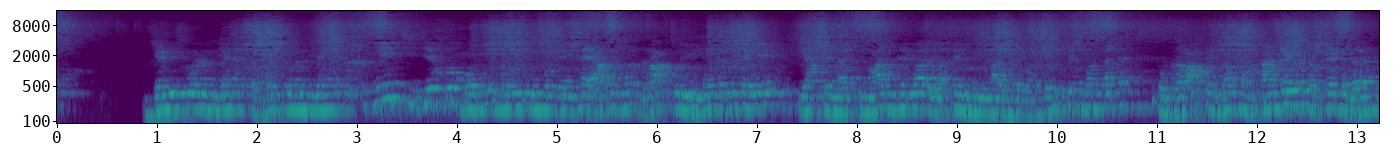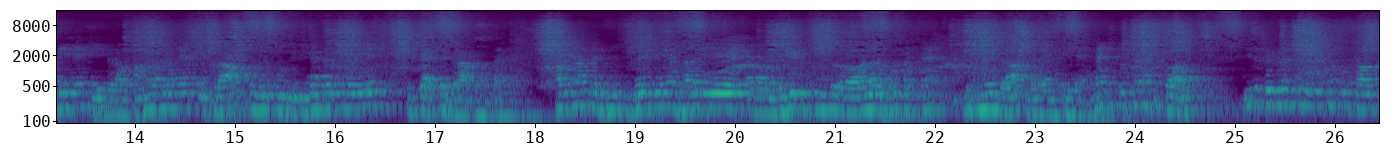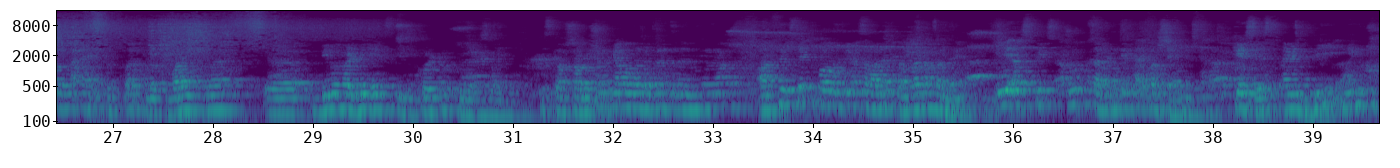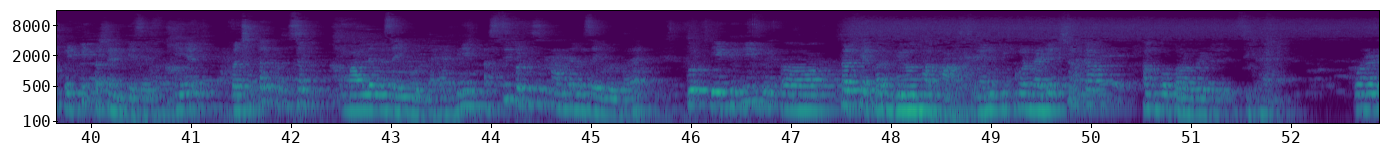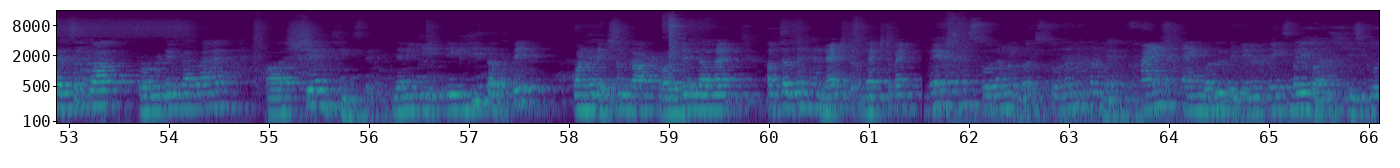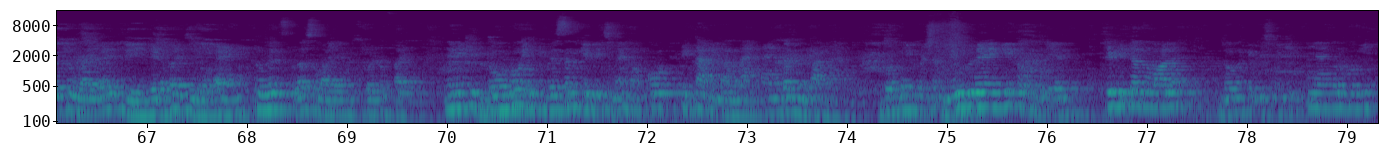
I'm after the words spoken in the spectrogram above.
जेड इक्वल दिया है, सब्जेक्ट इक्वल दिया है। तो ये चीज़ें तो बहुत बहुत इंपॉर्टेंट है। आप इसमें ग्राफ को रिवीजन करनी चाहिए यहाँ पे मैक्सिमाइज देगा या फिर मिनिमाइज देगा यही चीज़ बनता है। तो ग्राफ एकदम हंड्रेड परसेंट गारंटी है ये ग्राफ आने वाला है। तो ग्राफ को बिल्कुल रिविजन करके रहिए कि कैसे ग्राफ बनता है। हम यहाँ पे देख रहे हैं, भले ये डिजिट अलग हो सकते हैं, इसमें ग्राफ गारंटी है। नेक्स्ट क्वेश्चन है सॉल्व इस डिफरेंशियल को सॉल्व करना है उस पर plus y square d over d x is equal to two x y इसका सॉल्यूशन क्या होगा डिफरेंशियल का और फिर से प्रॉब्लम का सवाल है पंद्रह नंबर में A sticks to seventy five percent cases and B in eighty percent cases A पचहत्तर प्रतिशत मामले में सही बोलता है बी अस्सी प्रतिशत मामले में सही बोलता है। तो एक ही तथ्य पर विरोधाभास, यानी कि कॉन्ट्राडिक्शन का हमको प्रोबेबिलिटी सीखना है। कॉन्ट्राडिक्शन का प्रोबेबिलिटी करना है? सेम थिंग्स पे, यानी कि एक ही तथ्य पे कॉन्ट्रडिक्शन का प्रोबेबिलिटी डालना है। अब चलते हैं नेक्स्ट नेक्स्ट में नेक्स्ट है सोलह नंबर। सोलह नंबर में find angle between x by one is equal to y by three z by zero and two x plus y equal to five यानी कि दोनों इक्वेशन के बीच में हमको थीटा निकालना है एंगल निकालना है। दोनों इक्वेशन गिव रहेंगी तो ये थ्री डी का सवाल है। दोनों के बीच में कितनी एंगल होगी?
